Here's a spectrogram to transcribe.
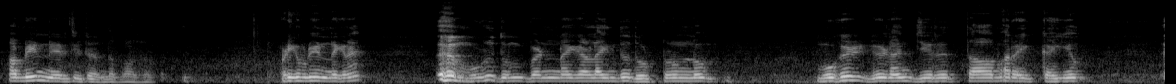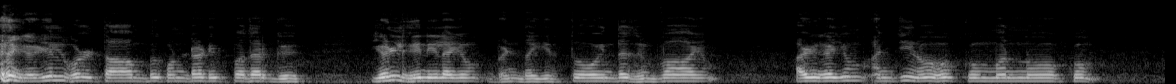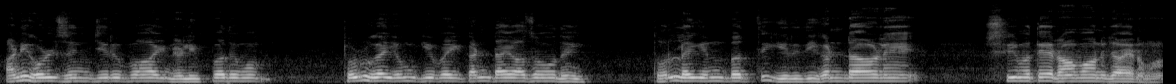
அப்படின்னு நிறுத்திட்டு இருந்த பாசுரத்தை. படிக்க முடியும்னு நினைக்கிறேன். முழுதும் வெண்ணெய் அலைந்து தொட்டுண்ணும். முகிழ் இளஞ்சிறு தாமரை கையும் எழில்கொள் தாம்பு கொண்டடிப்பதற்கு எழுகு நிலையும் வெண்தயிர் தோய்ந்த செவ்வாயும் அழுகையும் அஞ்சி நோக்கும் மண்ணோக்கும் அணிகொள் செஞ்சிருவாய் நெளிப்பதுவும் தொழுகையும் இவை கண்ட அசோதை தொல்லை இன்பத்து இறுதி கண்டாளே. ஸ்ரீமதே ராமானுஜாய நம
